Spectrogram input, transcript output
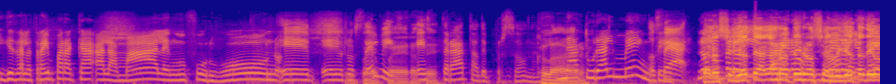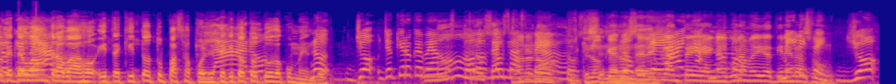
Y que te la traen para acá a la mala, en un furgón. Eh, eh, pero Roselvis, es trata de personas. Claro. Naturalmente. O sea, No, pero no, si yo te agarro a ti, pero- Rosel, y pero- yo te digo pero que te voy a dar un trabajo y te quito tu pasaporte, y te quito Claro. todo tu documento. No, yo, yo quiero que veamos No, todos Rosel, los no, No, no, aspectos. Es que Lo que no. plantea en alguna medida tiene razón. Yo,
